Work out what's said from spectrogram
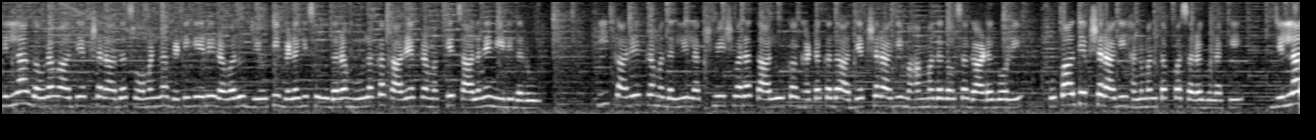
ಜಿಲ್ಲಾ ಗೌರವಾಧ್ಯಕ್ಷರಾದ ಸೋಮಣ್ಣ ಬೆಟಿಗೇರಿ ರವರು ಜ್ಯೋತಿ ಬೆಳಗಿಸುವುದರ ಮೂಲಕ ಕಾರ್ಯಕ್ರಮಕ್ಕೆ ಚಾಲನೆ ನೀಡಿದರು. ಈ ಕಾರ್ಯಕ್ರಮದಲ್ಲಿ ಲಕ್ಷ್ಮೇಶ್ವರ ತಾಲೂಕಾ ಘಟಕದ ಅಧ್ಯಕ್ಷರಾಗಿ ಮಹಮ್ಮದಗೌಸ ಗಾಡಗೋಳಿ, ಉಪಾಧ್ಯಕ್ಷರಾಗಿ ಹನುಮಂತಪ್ಪ ಸರಗುಣಕಿ, ಜಿಲ್ಲಾ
